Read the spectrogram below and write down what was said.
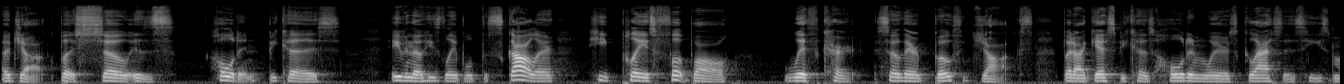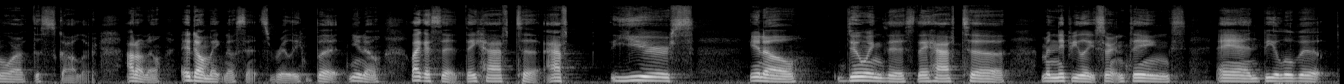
a jock, but so is Holden because even though he's labeled the scholar, he plays football with Kurt. So they're both jocks. But I guess because Holden wears glasses, he's more of the scholar. I don't know. It don't make no sense really. But, you know, like I said, they have to after years, you know, doing this, they have to manipulate certain things and be a little bit,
